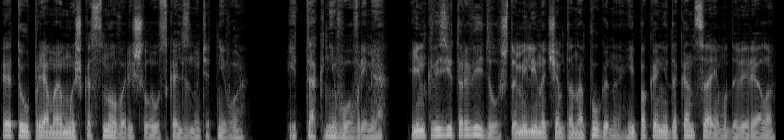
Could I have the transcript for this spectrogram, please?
Эта упрямая мышка снова решила ускользнуть от него. И так не вовремя. Инквизитор видел, что Мелина чем-то напугана и пока не до конца ему доверяла.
